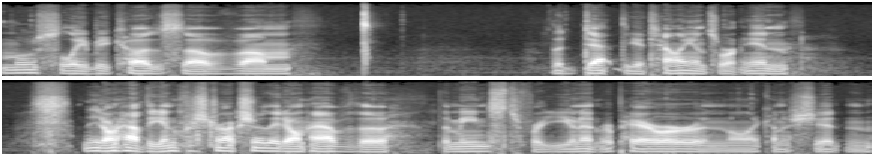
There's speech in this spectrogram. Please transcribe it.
mostly because of um, the debt the Italians were in. They don't have the infrastructure, they don't have the, the means for unit repair and all that kind of shit, and,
